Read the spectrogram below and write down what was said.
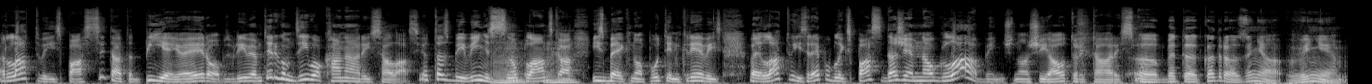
ar Latvijas pasi, tātad pieeju Eiropas brīviem tirgum, dzīvo Kanārijas salās. Jo tas bija viņas, mm. nu, plāns, kā mhm. izbēgt no Putina Krievijas. Vai Latvijas Latvijas republikas pasa dažiem nav glābiņš no šī autoritārisma. Uh, bet uh, katrā ziņā viņiem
